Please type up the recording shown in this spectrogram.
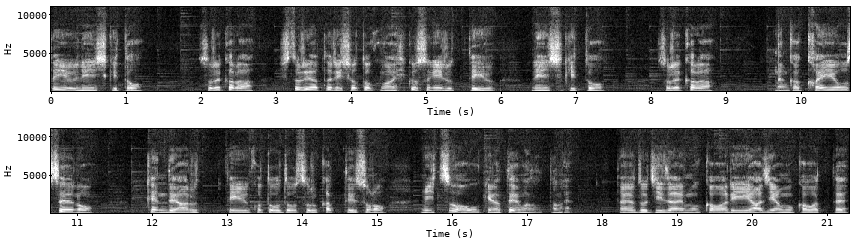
ていう認識とそれから1人当たり所得が低すぎるっていう認識とそれからなんか海洋性の県であるっていうことをどうするかっていうその3つは大きなテーマだったね。だけど時代も変わりアジアも変わって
